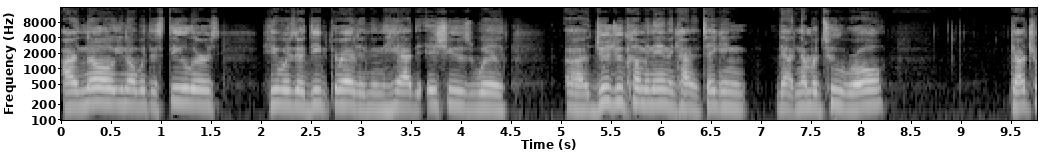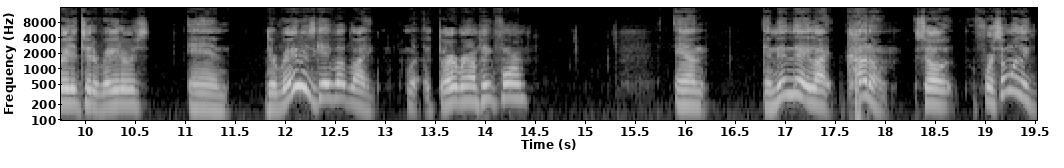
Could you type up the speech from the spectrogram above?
I know, you know, with the Steelers, he was a deep threat, and then he had the issues with uh, Juju coming in and kind of taking that number two role. Got traded to the Raiders, and the Raiders gave up like what, a third round pick for him, and and then they like cut him. So for someone to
